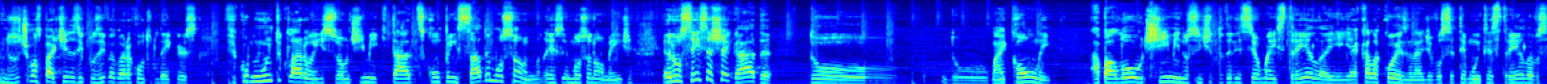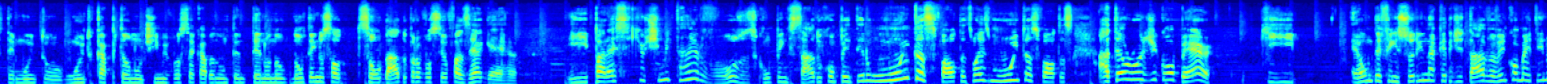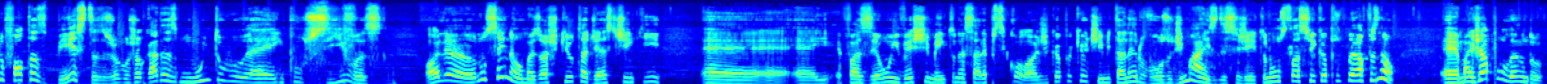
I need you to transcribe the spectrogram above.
Nas últimas partidas, inclusive agora contra o Lakers, ficou muito claro isso. É um time que está descompensado emocionalmente. Eu não sei se a chegada do, do Mike Conley abalou o time no sentido dele ser uma estrela e aquela coisa, né? De você ter muita estrela, você ter muito, muito capitão num time, você acaba não tendo, tendo não, não tendo soldado para você fazer a guerra. E parece que o time tá nervoso, descompensado, cometendo muitas faltas, mas muitas faltas. Até o Rudy Gobert, que é um defensor inacreditável, vem cometendo faltas bestas, jogadas muito é, impulsivas. Olha, eu não sei não, mas eu acho que o Utah Jazz tinha que é, é, fazer um investimento nessa área psicológica, porque o time tá nervoso demais. Desse jeito não se classifica para os playoffs, não. É, mas já pulando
